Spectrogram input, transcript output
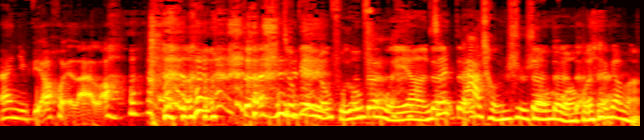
哎，你别回来了。对，就变成普通父母一样，在大城市生活，回来干嘛？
